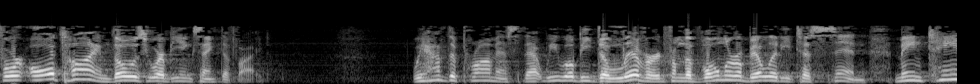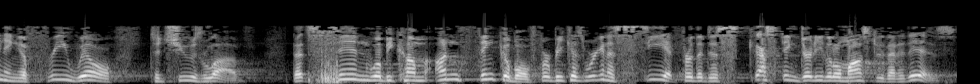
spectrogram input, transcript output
for all time those who are being sanctified. We have the promise that we will be delivered from the vulnerability to sin, maintaining a free will to choose love that sin will become unthinkable for because we're going to see it for the disgusting, dirty little monster that it is.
